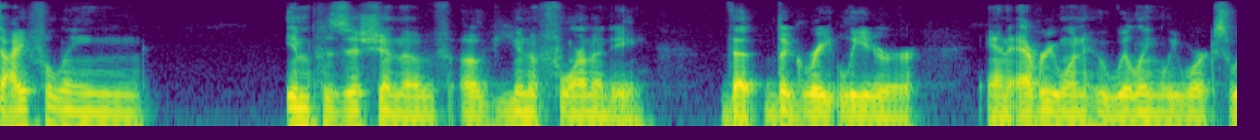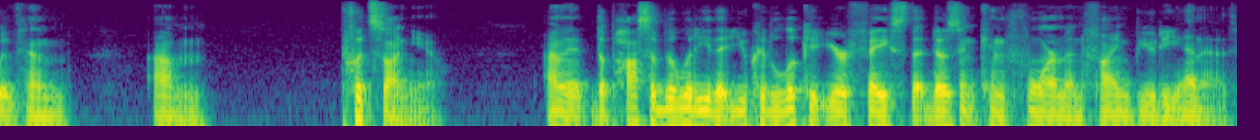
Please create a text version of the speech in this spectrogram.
stifling imposition of, of uniformity that the great leader and everyone who willingly works with him um, puts on you. I mean, the possibility that you could look at your face that doesn't conform and find beauty in it,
